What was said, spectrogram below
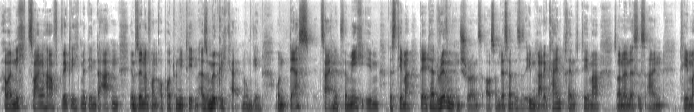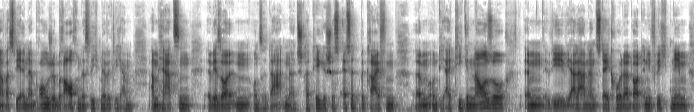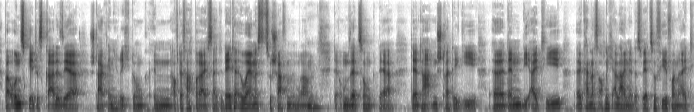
aber nicht zwanghaft wirklich mit den Daten im Sinne von Opportunitäten, also Möglichkeiten umgehen. Und das zeichnet für mich eben das Thema Data-Driven Insurance aus. Und deshalb ist es eben gerade kein Trendthema, sondern es ist ein Thema, was wir in der Branche brauchen. Das liegt mir wirklich am, am Herzen. Wir sollten unsere Daten als strategisches Asset begreifen ähm, und die IT genauso ähm, wie, wie alle anderen Stakeholder dort in die Pflicht nehmen. Bei uns geht es gerade sehr stark in die Richtung, in, auf der Fachbereichsseite Data Awareness zu schaffen im Rahmen mhm. der Umsetzung der, der Datenstrategie. Äh, denn die IT äh, kann das auch nicht alleine. Das wäre zu viel von IT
